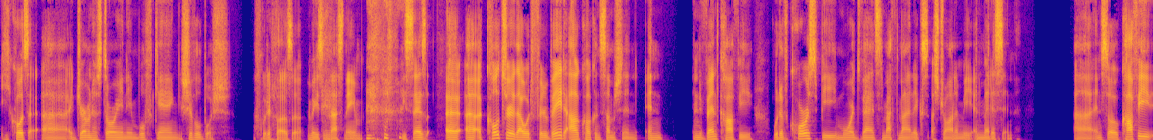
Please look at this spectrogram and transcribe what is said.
he quotes uh, a German historian named Wolfgang Schivelbusch, which I thought was an amazing last name. He says a, a a culture that would forbid alcohol consumption and invent coffee would, of course, be more advanced in mathematics, astronomy, and medicine. Uh, and so coffee,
